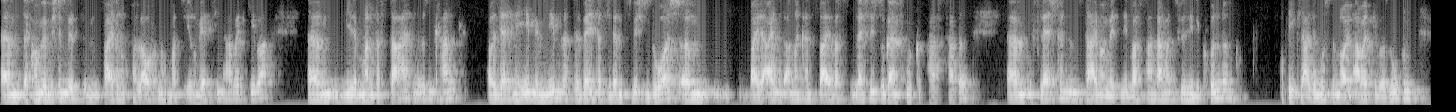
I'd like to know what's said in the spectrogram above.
Ähm, da kommen wir bestimmt jetzt im weiteren Verlauf nochmal zu Ihrem jetzigen Arbeitgeber, ähm, wie man das da halt lösen kann. Aber Sie hatten ja eben im Nebensatz erwähnt, dass Sie dann zwischendurch ähm, bei der einen oder anderen Kanzlei, was vielleicht nicht so ganz gut gepasst hatte. Ähm, vielleicht können Sie uns da einmal mitnehmen. Was waren damals für Sie die Gründe? Okay, klar, Sie mussten einen neuen Arbeitgeber suchen.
